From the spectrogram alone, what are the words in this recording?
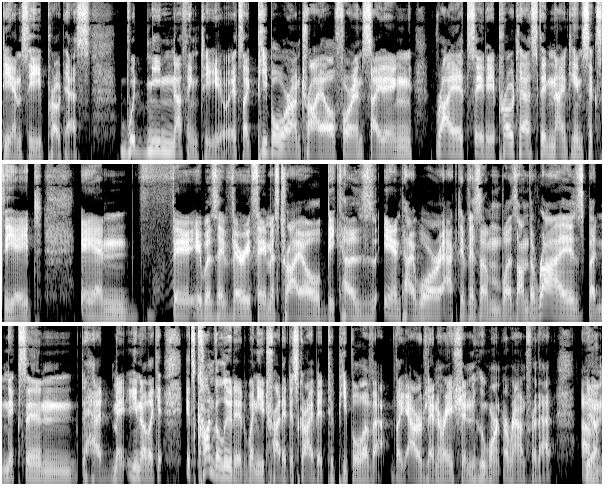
DNC protests, would mean nothing to you. It's like people were on trial for inciting riots in a protest in 1968, and they, it was a very famous trial because anti-war activism was on the rise. But Nixon had, ma- you know, like it, it's convoluted when you try to describe it to people of like our generation who weren't around for that. Um, yeah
